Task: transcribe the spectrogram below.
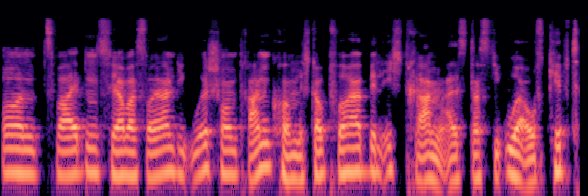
Und zweitens, ja, was soll an die Uhr schon drankommen? Ich glaube, vorher bin ich dran, als dass die Uhr aufkippt.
